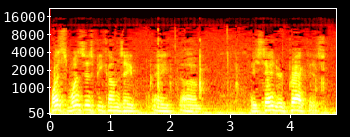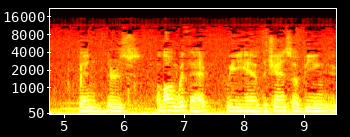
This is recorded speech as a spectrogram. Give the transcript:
Once, once this becomes a, a, um, a standard practice, then there's, along with that, we have the chance of being,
